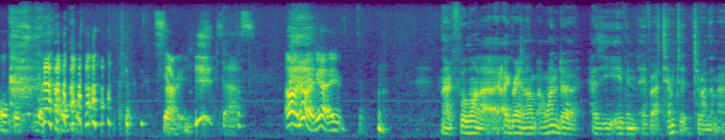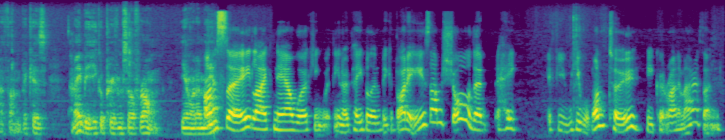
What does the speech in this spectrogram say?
awful. Yeah, awful. Sorry, sass. Oh no, yeah. no, full on. I, I agree. And I, I wonder, has he even ever attempted to run the marathon? Because maybe he could prove himself wrong. You know what I mean? Honestly, like now working with, you know, people in bigger bodies, I'm sure that he if you he would want to, he could run a marathon.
